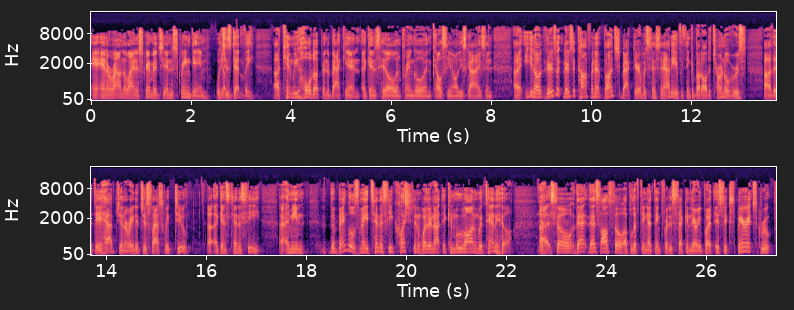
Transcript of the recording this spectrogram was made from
and, and around the line of scrimmage in the screen game, which yep. is deadly. Uh, can we hold up in the back end against Hill and Pringle and Kelce and all these guys? And uh, you know, there's a there's a confident bunch back there with Cincinnati. If you think about all the turnovers uh, that they have generated just last week too uh, against Tennessee. I mean, the Bengals made Tennessee question whether or not they can move on with Tannehill. Yeah. Uh, so that that's also uplifting, I think, for the secondary. But it's experienced group.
